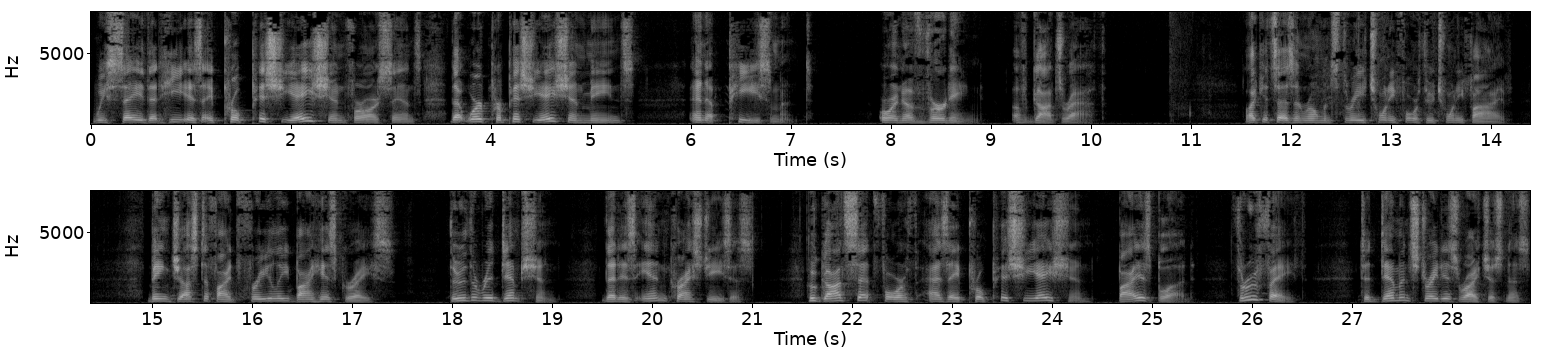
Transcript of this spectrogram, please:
we say that he is a propitiation for our sins. That word propitiation means an appeasement or an averting of God's wrath. Like it says in Romans 3 24 through 25, being justified freely by his grace through the redemption that is in Christ Jesus, who God set forth as a propitiation by his blood through faith to demonstrate his righteousness,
